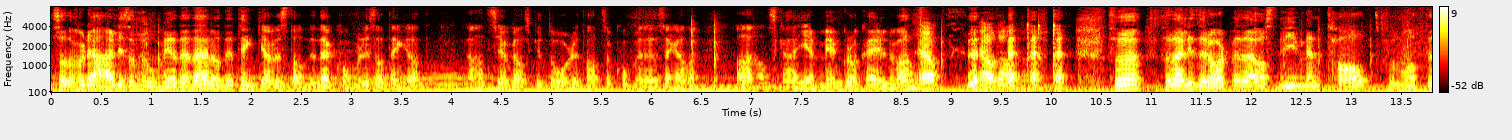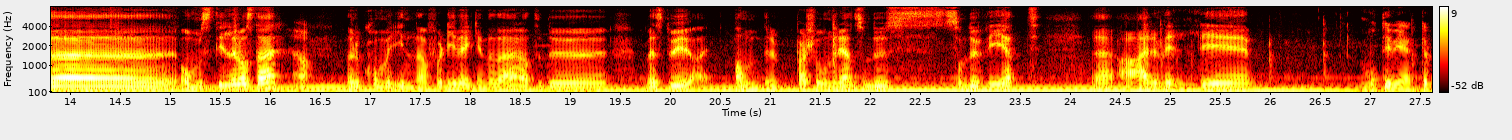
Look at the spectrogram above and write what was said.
så For det er liksom noe med det der, og det tenker jeg bestandig når jeg kommer liksom, tenker at ja, han ser jo ganske dårlig ut, han som kommer i den senga nå. Han, han skal hjem igjen klokka elleve, han. Ja, ja da. Ja. Så, så det er litt rart med det åssen vi mentalt på en måte omstiller oss der. ja. Når du kommer innafor de veggene der, at du Mens du i andre personer igjen, som du, som du vet eh, er veldig motiverte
